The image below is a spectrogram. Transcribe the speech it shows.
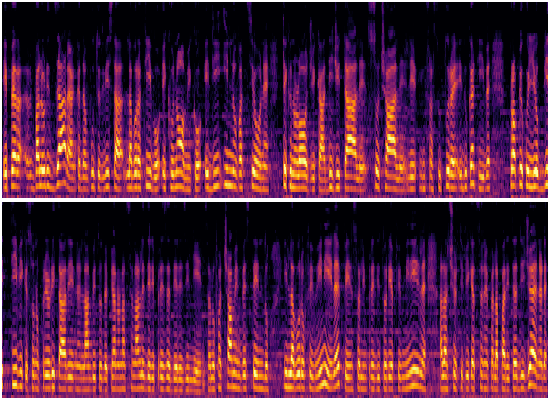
e per valorizzare anche da un punto di vista lavorativo, economico e di innovazione tecnologica, digitale, sociale, le infrastrutture educative, proprio quegli obiettivi che sono prioritari nell'ambito del Piano Nazionale di Ripresa e di Resilienza. Lo facciamo investendo in lavoro femminile, penso all'imprenditoria femminile, alla certificazione per la parità di genere,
